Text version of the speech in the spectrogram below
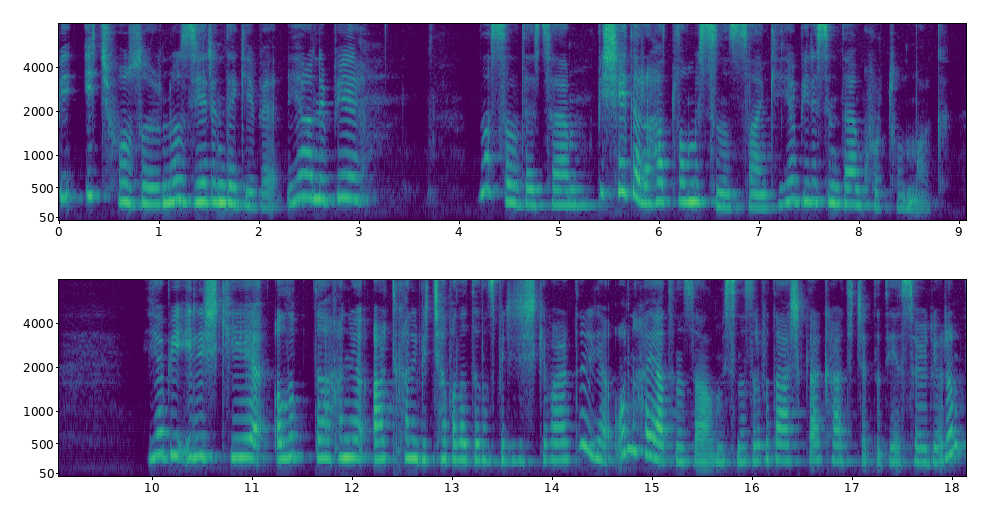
bir iç huzurunuz yerinde gibi. Yani bir nasıl desem bir şeyde rahatlamışsınız sanki ya birisinden kurtulmak ya bir ilişkiyi alıp da hani artık hani bir çabaladığınız bir ilişki vardır ya onu hayatınıza almışsınızdır. Bu da aşklar kartı çıktı diye söylüyorum.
